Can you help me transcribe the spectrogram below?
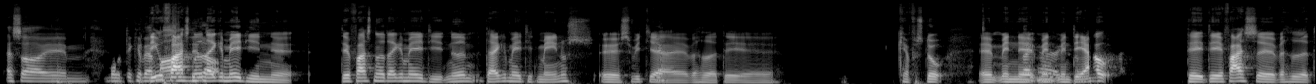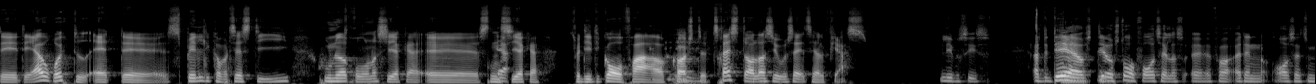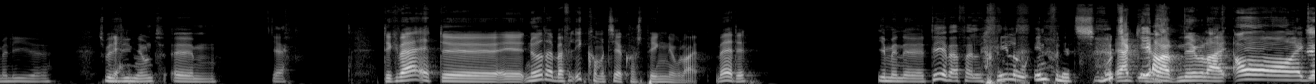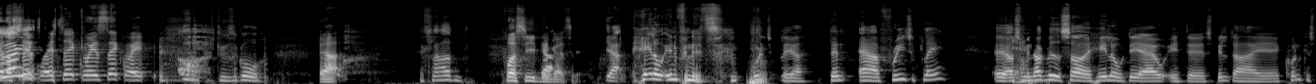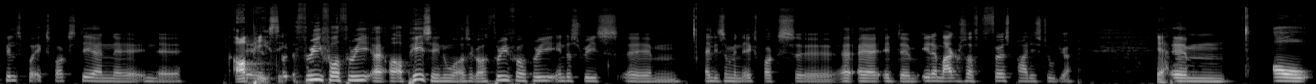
Altså, øhm, hvor det kan være Det er jo faktisk noget, der ikke er med i din... Øh, det er faktisk noget, der ikke er med i, dit, noget, der ikke er med i dit manus, øh, så vidt jeg, øh, hvad hedder det, øh, kan forstå. Øh, men, Nej, øh, det men, men det er jo, det, det er faktisk, øh, hvad hedder det, det er jo rygtet, at øh, spil, de kommer til at stige 100 kroner cirka, øh, sådan Ja. ja. cirka, fordi de går fra at koste 60 dollars i USA til 70. Lige præcis. Og det, det, er, jo, det er jo stor fortaler øh, for, af den årsag, som jeg lige, øh, som jeg Ja. lige nævnte. Øhm, Det kan være, at øh, øh, noget, der i hvert fald ikke kommer til at koste penge, Nikolaj. Hvad er det? jamen, øh, det er i hvert fald Halo Infinites Jeg giver dig den, Nikolaj. Åh, oh, jeg giver dig segway, segway, segway. Åh, oh, du er så god. Ja, Jeg klarede den. prøv at sige den Ja. en gang til. Ja, Halo Infinite multiplayer, den er free to play. Øh, og som Ja. I nok ved, så Halo, det er jo et øh, spil, der øh, kun kan spilles på Xbox. Det er en, øh, en øh, Og øh, PC. 343, øh, og PC nu også? Og 343 Industries øh, er ligesom en Xbox, øh, er, et, øh, et af Microsoft first party studier. Ja. Øhm, og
